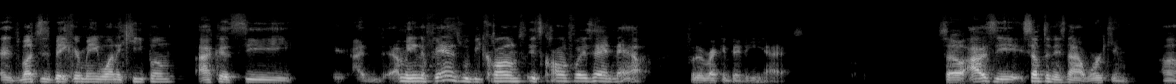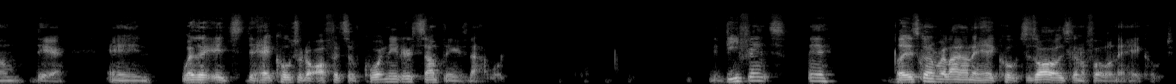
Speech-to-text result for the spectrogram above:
As much as Baker may want to keep him, I could see. I, I mean, the fans would be calling. It's calling for his head now for the record that he has. So obviously, something is not working um, there, and whether it's the head coach or the offensive coordinator, something is not working. The defense, eh, but it's going to rely on the head coach. It's always going to fall on the head coach.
